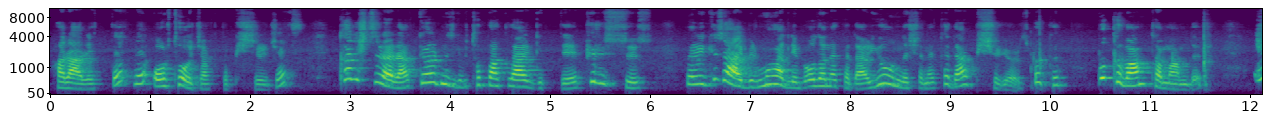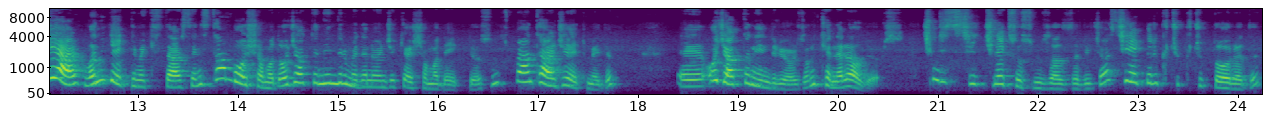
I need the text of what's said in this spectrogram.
hararette ve orta ocakta pişireceğiz. Karıştırarak gördüğünüz gibi topaklar gitti, pürüzsüz, böyle güzel bir muhallebi olana kadar, yoğunlaşana kadar pişiriyoruz. Bakın bu kıvam tamamdır. Eğer vanilya eklemek isterseniz tam bu aşamada, ocaktan indirmeden önceki aşamada ekliyorsunuz. Ben tercih etmedim. Ee, ocaktan indiriyoruz onu, kenara alıyoruz. Şimdi çi- çilek sosumuzu hazırlayacağız. Çilekleri küçük küçük doğradık.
